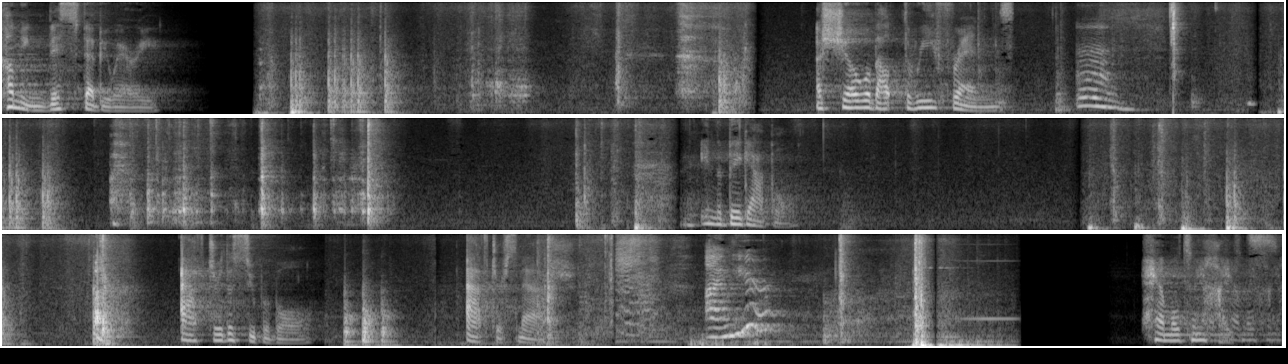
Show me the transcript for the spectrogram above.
coming this February. A show about three friends. Mm. In the Big Apple. After the Super Bowl. After Smash. I'm here. Hamilton Heights.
